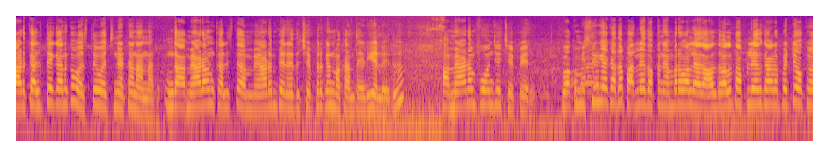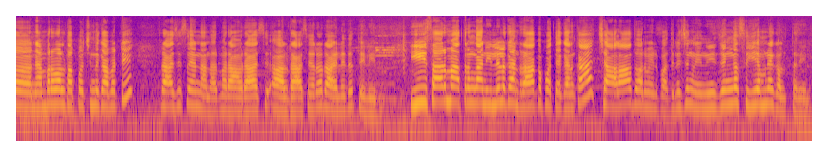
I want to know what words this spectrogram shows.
ఆడ కలిస్తే కనుక వస్తే వచ్చినట్టు అని అన్నారు. ఇంకా ఆ మేడంని కలిస్తే ఆ మేడం పేరు ఏదో చెప్పారు కానీ మాకు అంత ఐడియా లేదు. ఆ మేడం ఫోన్ చేసి చెప్పారు. ఒక మిస్సింగే కదా పర్లేదు ఒక నెంబర్ వల్ల వాళ్ళ వల్ల తప్పలేదు కాబట్టి ఒక నెంబర్ వల్ల తప్పు వచ్చింది కాబట్టి రాసేసేయండి అన్నారు. మరి ఆమె రాసి వాళ్ళు రాశారో రాయలేదో తెలియదు ఈసారి మాత్రం కానీ ఇల్లులు కానీ రాకపోతే కనుక చాలా దూరం వెళ్ళిపోద్ది. నిజంగా నేను నిజంగా సీఎంనే కలుగుతాను నేను.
